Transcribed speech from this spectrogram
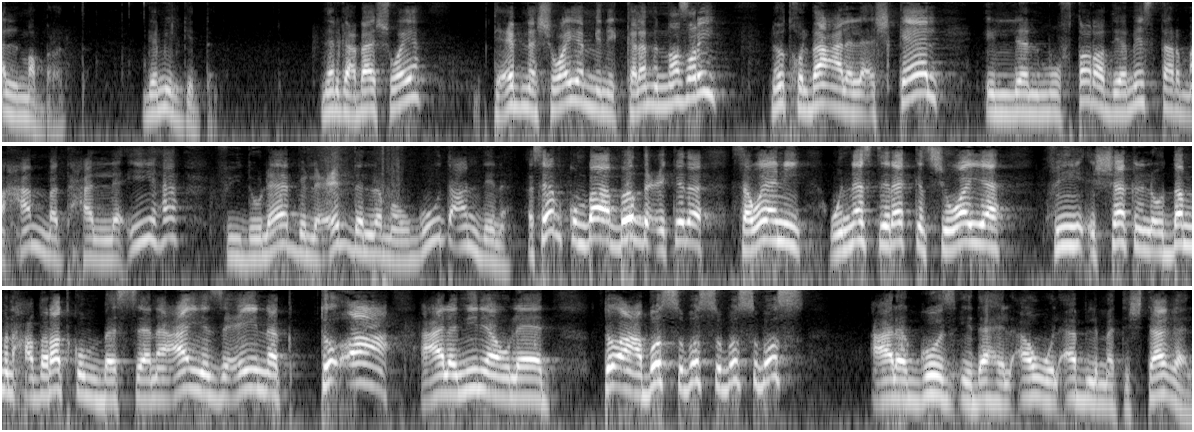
المبرد. جميل جدا. نرجع بقى شوية. تعبنا شوية من الكلام النظري. ندخل بقى على الأشكال اللي المفترض يا مستر محمد هنلاقيها في دولاب العده اللي موجود عندنا. أسيبكم بقى بضع كده ثواني والناس تركز شوية في الشكل اللي قدام من حضراتكم. بس أنا عايز عينك تقع على مين يا أولاد؟ تقع. بص بص بص بص على الجزء ده الأول قبل ما تشتغل.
